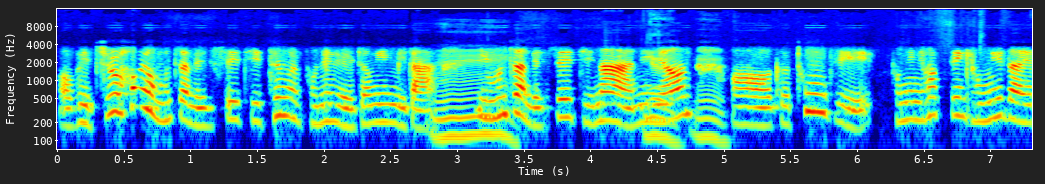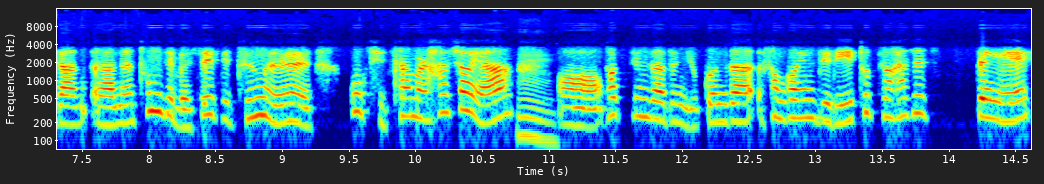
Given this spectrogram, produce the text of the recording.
어, 외출 허용 문자 메시지 등을 보낼 예정입니다. 음. 이 문자 메시지나 아니면 네, 네. 어, 그 통지 본인이 확진 격리자라는 통지 메시지 등을 꼭 지참을 하셔야 음. 어, 확진자 등 유권자 선거인들이 투표하실 때에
